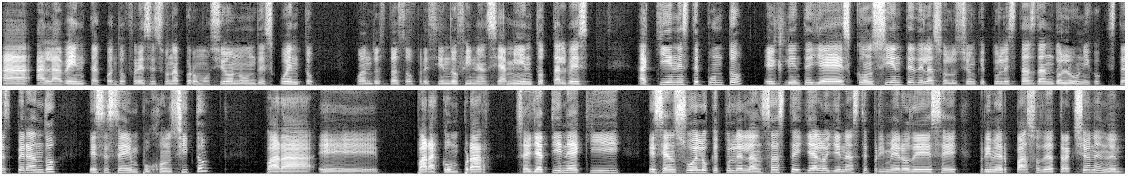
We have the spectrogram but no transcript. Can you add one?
a, la venta, cuando ofreces una promoción o un descuento, cuando estás ofreciendo financiamiento tal vez. Aquí en este punto el cliente ya es consciente de la solución que tú le estás dando, lo único que está esperando es ese empujoncito para, eh, para comprar. O sea, ya tiene aquí ese anzuelo que tú le lanzaste, ya lo llenaste primero de ese primer paso de atracción en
